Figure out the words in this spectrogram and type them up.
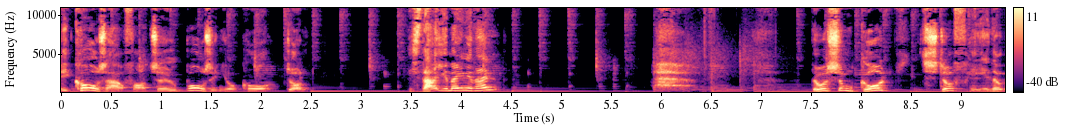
He calls out Fatu, balls in your court, done. Is that your main event? there was some good stuff here. There,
